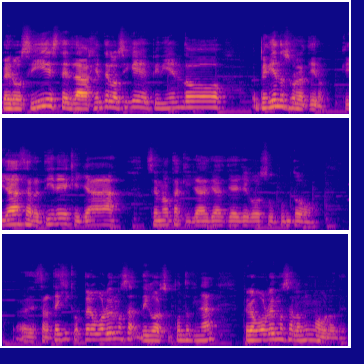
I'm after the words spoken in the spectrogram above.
Pero sí, este, la gente lo sigue pidiendo, pidiendo su retiro. Que ya se retire, que ya se nota que ya, ya, ya llegó su punto eh, estratégico. Pero volvemos a, digo, a su punto final. Pero volvemos a lo mismo, brother.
